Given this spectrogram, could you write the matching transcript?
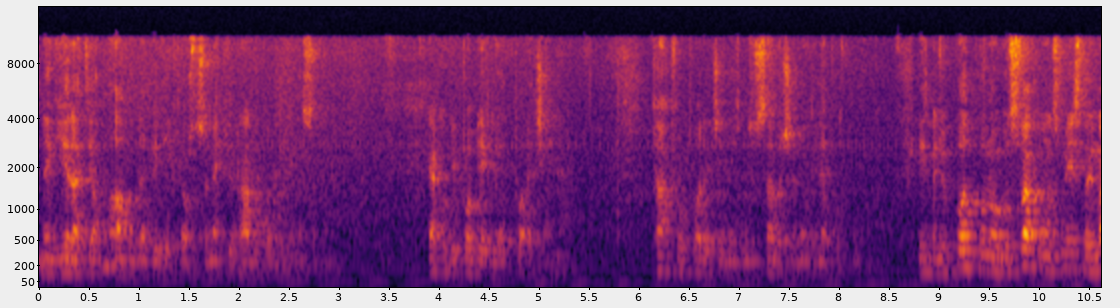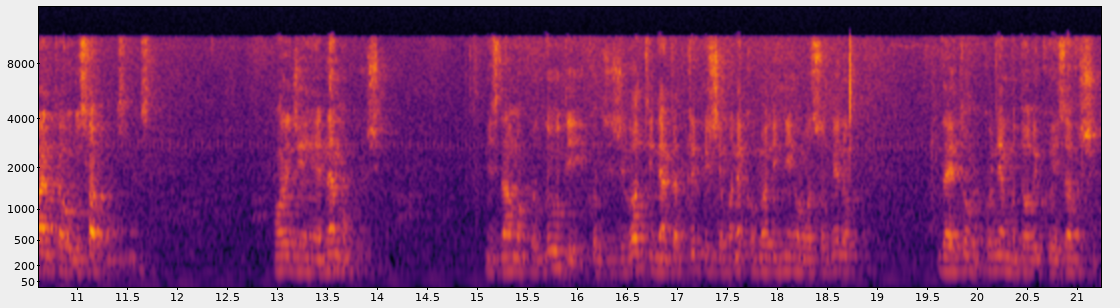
negirati Allahu da vidi kao što su neki uradili po drugim osobina. Kako bi pobjegli od poređenja. Kakvo poređenje između savršenog i nepotpunog? Između potpunog u svakom smislu i manjkavog u svakom smislu. Poređenje je nemoguće. Mi znamo kod ljudi i kod životinja kad pripišemo nekom od njih njihovu osobinu, da je to kako njemu doliko i završeno.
